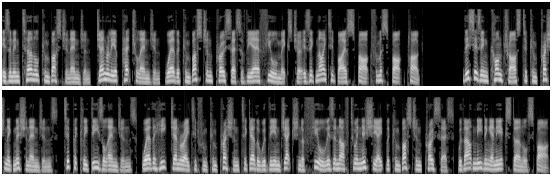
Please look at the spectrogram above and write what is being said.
is an internal combustion engine, generally a petrol engine, where the combustion process of the air-fuel mixture is ignited by a spark from a spark plug. This is in contrast to compression ignition engines, typically diesel engines, where the heat generated from compression together with the injection of fuel is enough to initiate the combustion process, without needing any external spark.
